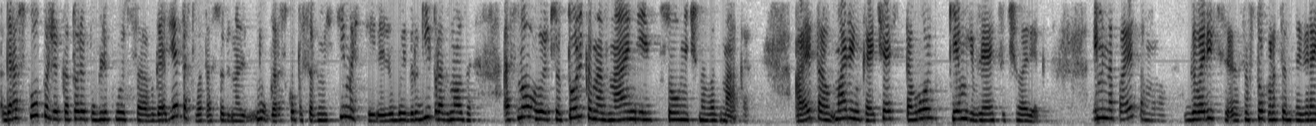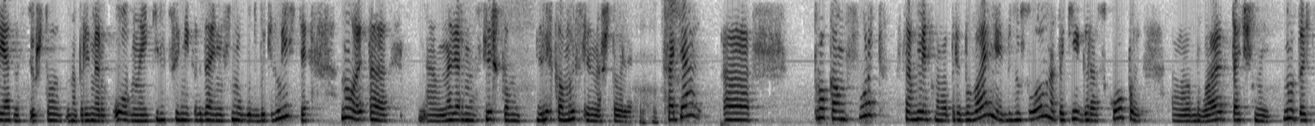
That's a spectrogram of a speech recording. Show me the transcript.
Гороскопы же, которые публикуются в газетах, вот особенно ну, гороскопы совместимости или любые другие прогнозы, основываются только на знании солнечного знака. А это маленькая часть того, кем является человек. Именно поэтому говорить э, со стопроцентной вероятностью, что, например, овны и тельцы никогда не смогут быть вместе, ну, это, э, наверное, слишком легкомысленно, что ли. Хотя э, про комфорт совместного пребывания, безусловно, такие гороскопы э, бывают точны. Ну, то есть.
